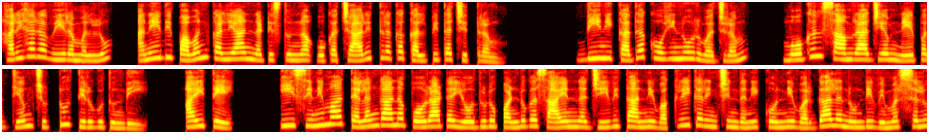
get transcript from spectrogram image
హరిహర వీరమల్లు అనేది పవన్ కళ్యాణ్ నటిస్తున్న ఒక చారిత్రక కల్పిత చిత్రం. దీని కథ కోహినూర్ వజ్రం మొఘల్ సామ్రాజ్యం నేపథ్యం చుట్టూ తిరుగుతుంది. అయితే ఈ సినిమా తెలంగాణ పోరాట యోధుడు పండుగ సాయన్న జీవితాన్ని వక్రీకరించిందని కొన్ని వర్గాల నుండి విమర్శలు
